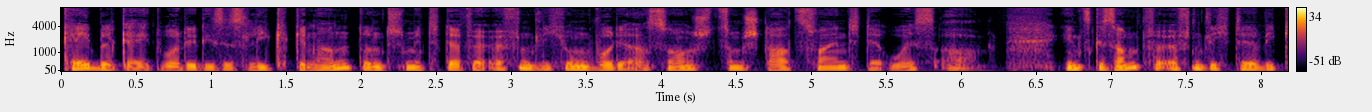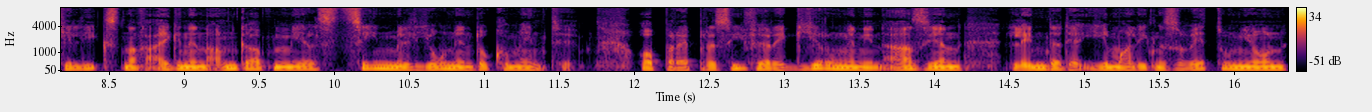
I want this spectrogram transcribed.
Cablegate wurde dieses Leak genannt und mit der Veröffentlichung wurde Assange zum Staatsfeind der USA. Insgesamt veröffentlichte Wikileaks nach eigenen Angaben mehr als 10 Millionen Dokumente. Ob repressive Regierungen in Asien, Länder der ehemaligen Sowjetunion,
